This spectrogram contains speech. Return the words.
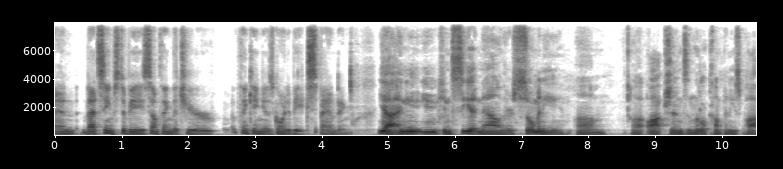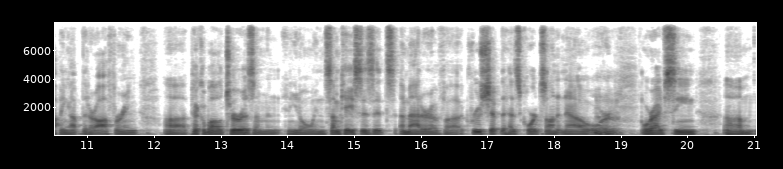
and that seems to be something that you're thinking is going to be expanding. Yeah, and you, you can see it now. There's so many um, uh, options and little companies popping up that are offering uh, pickleball tourism. And, and, you know, in some cases, it's a matter of a cruise ship that has courts on it now, or, or I've seen um,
